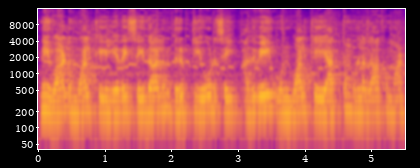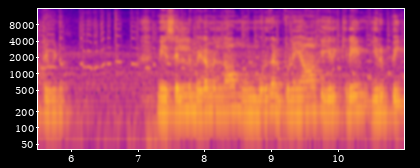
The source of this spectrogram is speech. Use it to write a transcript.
நீ வாழும் வாழ்க்கையில் எதை செய்தாலும் திருப்தியோடு செய். அதுவே உன் வாழ்க்கையை அர்த்தம் உள்ளதாக மாற்றிவிடும். நீ செல்லும் இடமெல்லாம் உன் முருகன் துணையாக இருக்கிறேன். இருப்பேன்.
